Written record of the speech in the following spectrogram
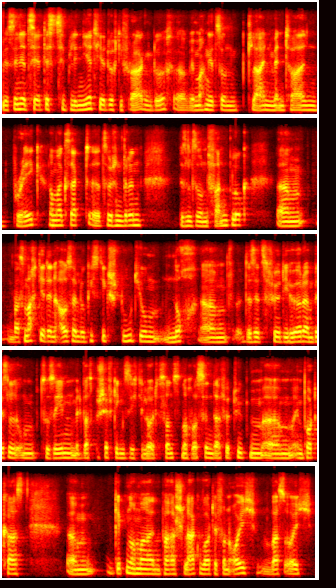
wir sind jetzt sehr diszipliniert hier durch die Fragen durch. Äh, wir machen jetzt so einen kleinen mentalen Break, haben wir gesagt, äh, zwischendrin. Ein bisschen so ein Fun-Block. Ähm, was macht ihr denn außer Logistikstudium noch? Ähm, das jetzt für die Hörer ein bisschen, um zu sehen, mit was beschäftigen sich die Leute sonst noch? Was sind da für Typen ähm, im Podcast? Ähm, gebt noch mal ein paar Schlagworte von euch, was euch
